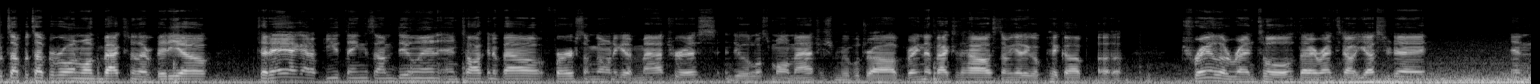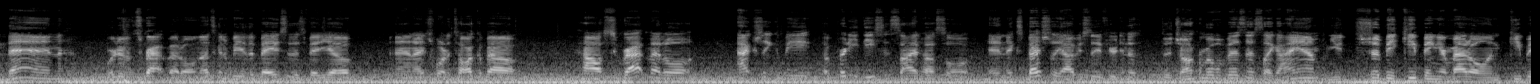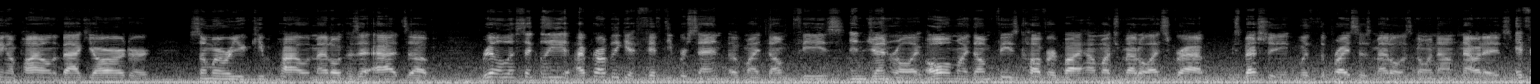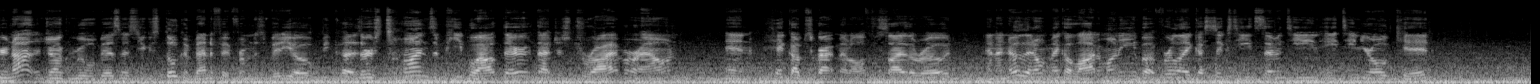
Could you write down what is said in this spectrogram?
What's up, what's up everyone? Welcome back to another video. Today I got a few things I'm doing and talking about. First, I'm going to get a mattress and do a little small mattress removal job. Bring that back to the house. Then we got to go pick up a trailer rental that I rented out yesterday. And then we're doing scrap metal and that's going to be the base of this video. And I just want to talk about how scrap metal actually can be a pretty decent side hustle and especially obviously if you're in a, the junk removal business like I am you should be keeping your metal and keeping a pile in the backyard or somewhere where you can keep a pile of metal because it adds up. Realistically I probably get 50% of my dump fees in general like all my dump fees covered by how much metal I scrap especially with the prices metal is going down nowadays. If you're not in the junk removal business, you still can benefit from this video because there's tons of people out there that just drive around and pick up scrap metal off the side of the road. And I know they don't make a lot of money, but for like a 16, 17, 18 year old kid,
